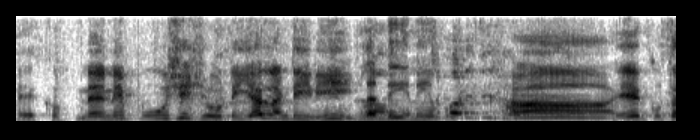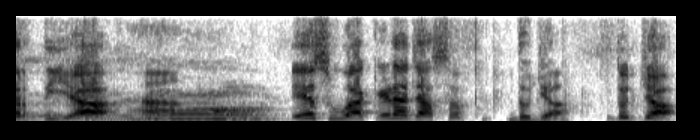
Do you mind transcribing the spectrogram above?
ਦੇਖੋ ਨਹੀਂ ਨਹੀਂ ਪੂਛ ਹੀ ਛੋਟੀ ਆ ਲੰਡੀ ਨਹੀਂ। ਲੰਡੀ ਨਹੀਂ। ਬੜੀ ਹਾਂ ਇਹ ਕੁਦਰਤੀ ਆ। ਹਾਂ। ਇਹ ਸੂਆ ਕਿਹੜਾ ਜੱਸ? ਦੂਜਾ। ਦੂਜਾ।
